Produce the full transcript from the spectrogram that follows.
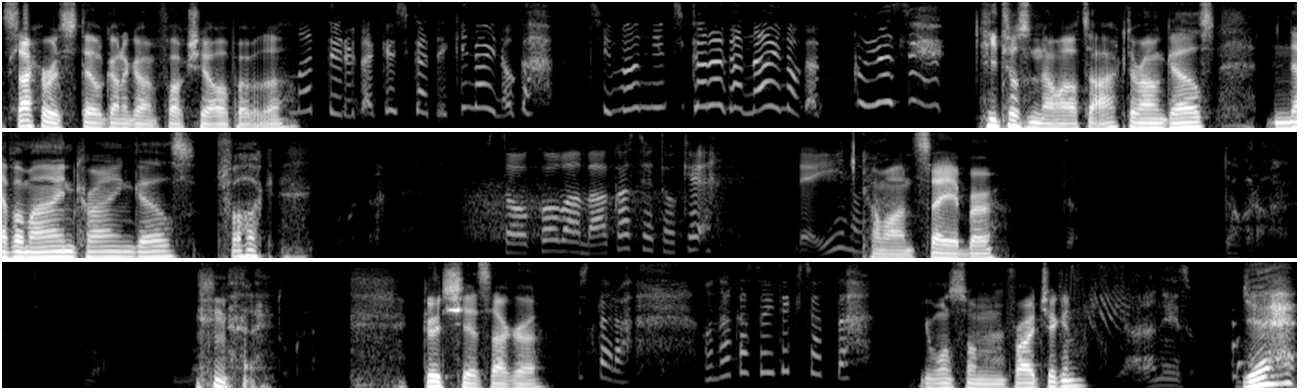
Sakura's still gonna go and fuck shit up over there. He doesn't know how to act around girls. Never mind crying girls. Fuck. Come on, say it, bro. Good shit, Sakura. You want some fried chicken? Yeah?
